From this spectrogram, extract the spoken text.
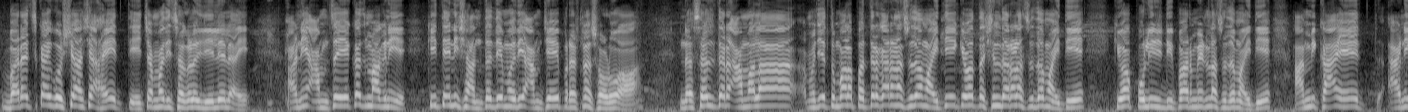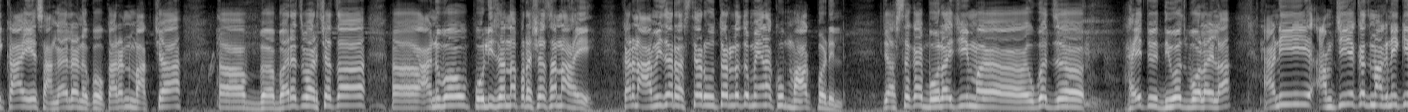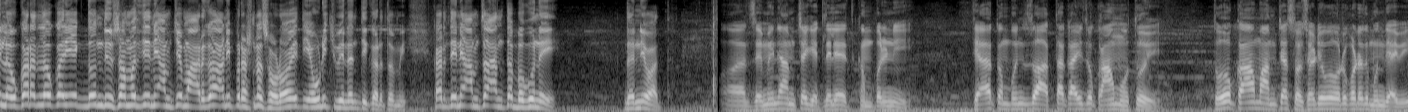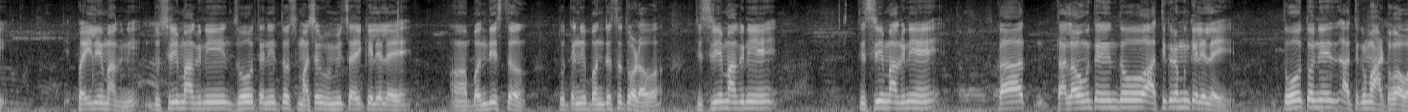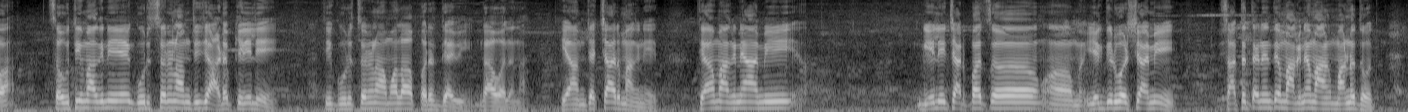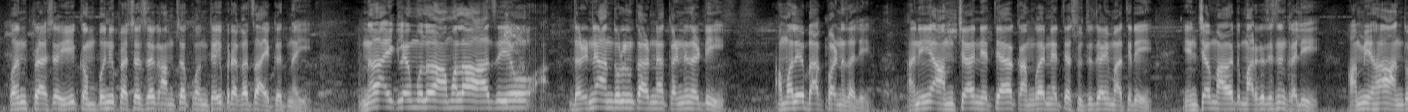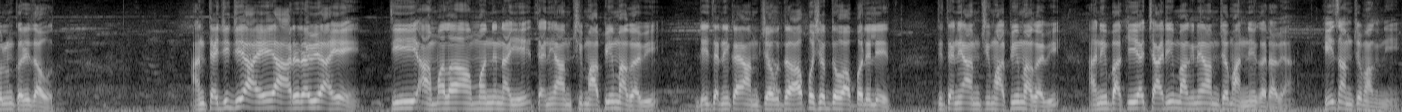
बऱ्याच काही गोष्टी अशा आहेत याच्यामध्ये सगळं लिहिलेलं आहे. आणि आमचं एकच मागणी आहे की त्यांनी शांततेमध्ये आमचे हे प्रश्न सोडवावा. नसेल तर आम्हाला म्हणजे तुम्हाला पत्रकारांना सुद्धा माहिती आहे किंवा तहसीलदाराला सुद्धा माहिती आहे किंवा पोलीस डिपार्टमेंटला सुद्धा माहिती आहे आम्ही काय आहेत आणि काय हे सांगायला नको. कारण मागच्या ब बऱ्याच वर्षाचा अनुभव पोलिसांना प्रशासन आहे. कारण आम्ही जर रस्त्यावर उतरलो तर मग यांना खूप महाग पडेल. जास्त काय बोलायची म उगच आहेत दिवस बोलायला. आणि आमची एकच मागणी की लवकरात लवकर एक दोन दिवसामध्ये त्यांनी आमचे मार्ग आणि प्रश्न सोडवावेत एवढीच विनंती करतो मी. कारण त्यांनी आमचा अंत बघू नये. धन्यवाद. जमिनी आमच्या घेतलेल्या आहेत कंपनीने. त्या कंपनीचा जो आता काही जो काम होतो आहे तो काम आमच्या सोसायटीवरकडे म्हणून द्यावी. पहिली मागणी. दुसरी मागणी जो त्यांनी तो स्मशानभूमीचा हे केलेला आहे बंदिस्त तो त्यांनी बंदिस्त तोडावं. तिसरी मागणी आहे तिसरी मागणी आहे का तलावामध्ये त्यांनी जो अतिक्रमण केलेला आहे तो त्याने अतिक्रमण हटवावा. चौथी मागणी आहे गुरुचरण आमची जी हडप केलेली आहे ती गुरुचरण आम्हाला परत द्यावी गावाला या आमच्या चार मागण्या आहेत. त्या मागण्या आम्ही गेली चार पाच एक दीड वर्ष आम्ही सातत्याने ते मागण्या मा मानत आहोत पण प्रश ही कंपनी प्रशासक आमचा कोणत्याही प्रकारचं ऐकत नाही. न ऐकल्यामुळं आम्हाला आज हे धरणे आंदोलन करण्या करण्यासाठी आम्हाला हे भाग पाडण्यात आले. आणि आमच्या नेत्या कामगार नेत्या सुतीताई म्हात्रे यांच्या मार्ग मार्गदर्शनाखाली आम्ही हा आंदोलन करीत आहोत. आणि त्याची जी आहे आरेरावी आहे ती आम्हाला अमान्य नाही आहे त्यांनी आमची माफी मागावी. जे त्यांनी काय आमच्याबद्दल अपशब्द वापरलेले आहेत ती त्यांनी आमची माफी मागावी आणि बाकी या चारही मागण्या आमच्या मान्य कराव्या. हीच आमची मागणी आहे.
